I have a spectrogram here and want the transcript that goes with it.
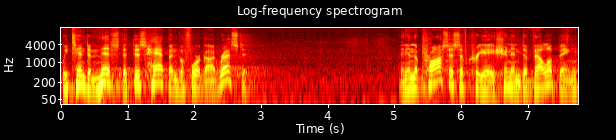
we tend to miss that this happened before God rested. And in the process of creation and developing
